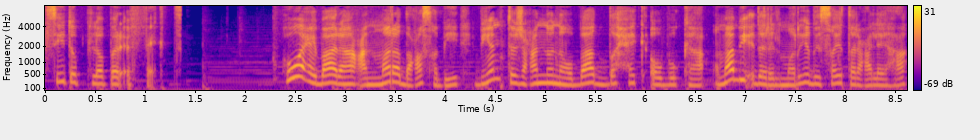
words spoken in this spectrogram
pseudobulbar affect هو عبارة عن مرض عصبي بينتج عنه نوبات ضحك أو بكاء وما بيقدر المريض يسيطر عليها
